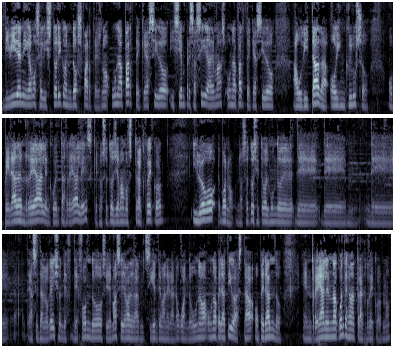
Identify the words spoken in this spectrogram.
dividen digamos, el histórico en dos partes. ¿no? Una parte que ha sido siempre es así, además, una parte que ha sido auditada o incluso operada en real, en cuentas reales, que nosotros llamamos track record, y luego, bueno, nosotros y todo el mundo de, de, de, asset allocation, de, fondos y demás, se llama de la siguiente manera, ¿no? Cuando una, una operativa está operando en real en una cuenta, se llama track record, ¿no?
